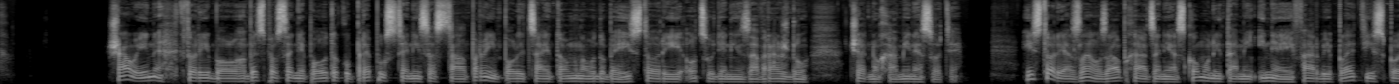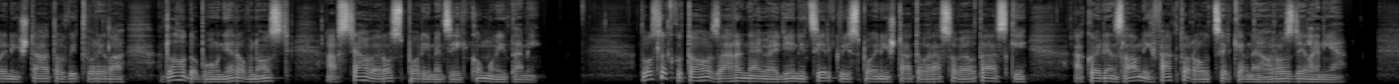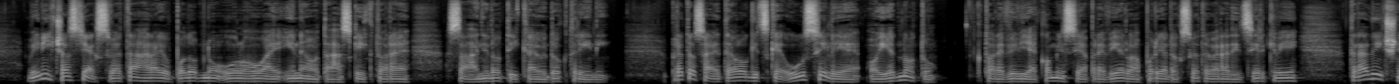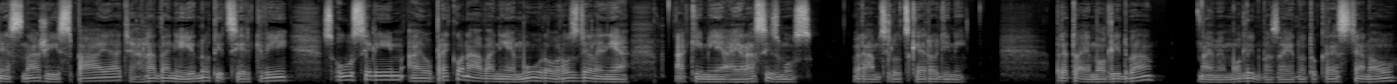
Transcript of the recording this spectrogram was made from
Shaolin, ktorý bol bezprostredne po útoku prepustený, sa stal prvým policajtom v novodobej histórii odsúdený za vraždu Černocha v Minnesote. História zlého zaobchádzania s komunitami inej farby pleti v Spojených štátoch vytvorila dlhodobú nerovnosť a vzťahové rozpory medzi komunitami. V dôsledku toho zahrňajú aj dejiny cirkvy v Spojených štátoch rasové otázky ako jeden z hlavných faktorov cirkevného rozdelenia. V iných častiach sveta hrajú podobnú úlohu aj iné otázky, ktoré sa nedotýkajú doktríny. Preto sa aj teologické úsilie o jednotu, ktoré vyvíja Komisia pre vieru a poriadok Svetovej rady cirkví, tradične snaží spájať hľadanie jednoty cirkví s úsilím aj o prekonávanie múrov rozdelenia, akým je aj rasizmus v rámci ľudskej rodiny. Preto aj modlitba, najmä modlitba za jednotu kresťanov,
